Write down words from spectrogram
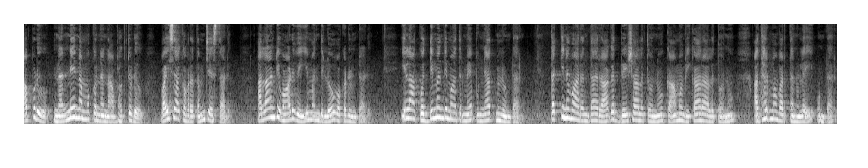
అప్పుడు నన్నే నమ్ముకున్న నా భక్తుడు వైశాఖ వ్రతం చేస్తాడు. అలాంటి వాడు వెయ్యి మందిలో ఒకడుంటాడు. ఇలా కొద్దిమంది మాత్రమే పుణ్యాత్ములు ఉంటారు తక్కిన వారంతా రాగద్వేషాలతోనూ కామ వికారాలతోనూ అధర్మవర్తనులై ఉంటారు.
